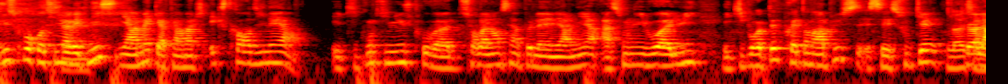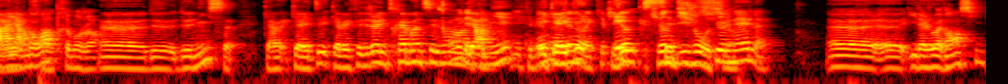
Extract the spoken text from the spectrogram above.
juste pour continuer avec Nice, il y a un mec qui a fait un match extraordinaire et qui continue, je trouve, à- sur la lancée un peu de l'année dernière, à son niveau à lui, et qui pourrait peut-être prétendre à plus, c'est- Souquet, Ouais, l'arrière bon- droit très bon joueur. euh, de, de Nice, qui, a- qui a été, qui avait fait déjà une très bonne saison Ah, l'an dernier, était et qui a été l'équipe. Qui vient- qui vient de Dijon aussi, hein. exceptionnel. Euh, euh, il a joué à Drancy.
